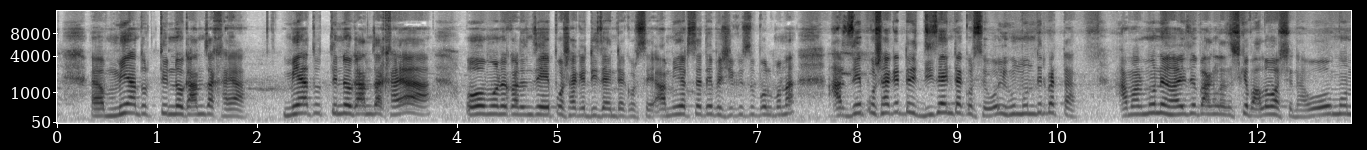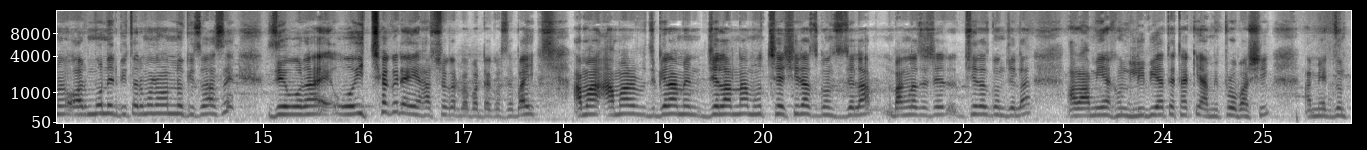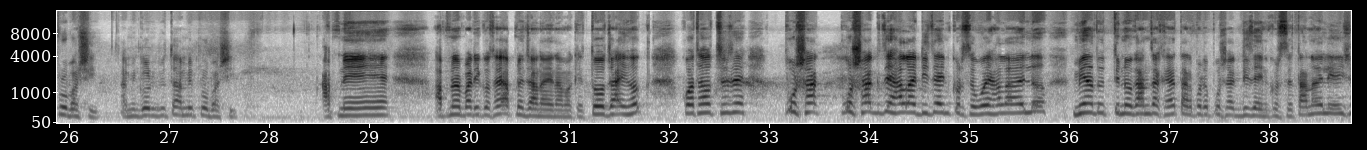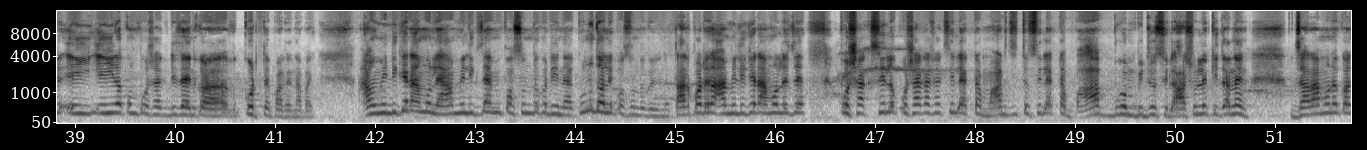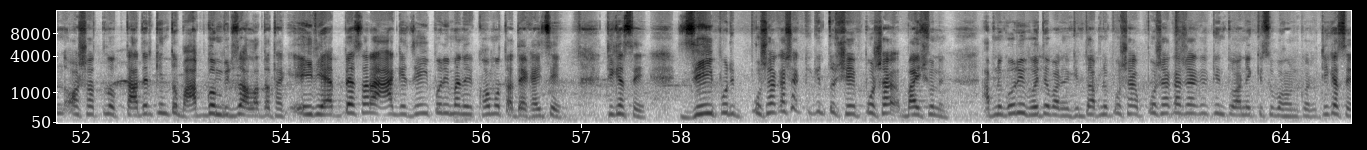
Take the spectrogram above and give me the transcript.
মেয়াদ উত্তীর্ণ গাঞ্জা খায়া মেয়াদ উত্তীর্ণ গাঞ্জা খায়া ও মনে করেন যে এই পোশাকের ডিজাইনটা করছে। আমি এর সাথে বেশি কিছু বলব না। আর যে পোশাকের ডিজাইনটা করছে, ওই হুমন্দির ব্যাটটা আমার মনে হয় যে বাংলাদেশকে ভালোবাসে না। ও মনে ওর মনের ভিতরে মনে অন্য কিছু আছে যে ওরা ও ইচ্ছা করে এই হাস্যকর ব্যাপারটা করছে। ভাই, আমার আমার গ্রামের জেলার নাম হচ্ছে সিরাজগঞ্জ জেলা, বাংলাদেশের সিরাজগঞ্জ জেলা। আর আমি এখন লিবিয়াতে থাকি, আমি প্রবাসী। আমি একজন প্রবাসী। আমি গর্বিত, আমি প্রবাসী। আপনি আপনার বাড়ি কোথায়? আপনি জানায়েন আমাকে। তো যাই হোক কথা হচ্ছে যে পোশাক পোশাক যে হালা ডিজাইন করছে, ওই হালা হইল মেয়াদ উত্তীর্ণ, গাঞ্জা খায়, তারপরে পোশাক ডিজাইন করছে। তা নাহলে এই এই এই রকম পোশাক ডিজাইন করা, করতে পারে না ভাই। আওয়ামী লীগের আমলে, আওয়ামী লীগ যে আমি পছন্দ করি না, কোনো দলই পছন্দ করি না। তারপরে আওয়ামী লীগের আমলে যে পোশাক ছিল, পোশাক আশাক ছিল, একটা মার্জিত ছিল, একটা ভাব গম্ভীর্য ছিল। আসলে কি জানেন, যারা মনে করেন অসৎ লোক, তাদের কিন্তু ভাব গম্ভীর্য আলাদা থাকে। এই র্যাব বেচারা আগে যেই পরিমাণের ক্ষমতা দেখাইছে, ঠিক আছে, যেই পরি, পোশাক আশাক কিন্তু সেই পোশাক বাই শুনেন, আপনি গরিব হইতে পারেন, কিন্তু আপনি পোশাক পোশাক আশাকে কিন্তু অনেক কিছু বহন করে, ঠিক আছে?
